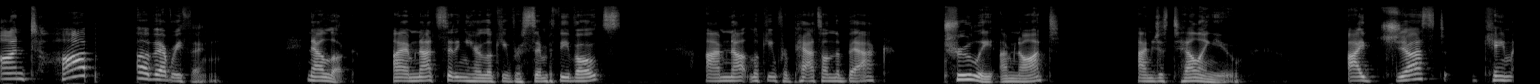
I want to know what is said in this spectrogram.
on top of everything. Now, look, I am not sitting here looking for sympathy votes. I'm not looking for pats on the back. Truly, I'm not. I'm just telling you. I just came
